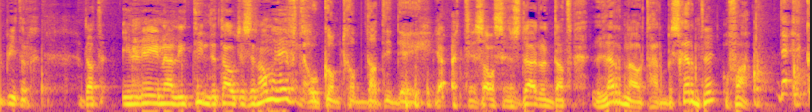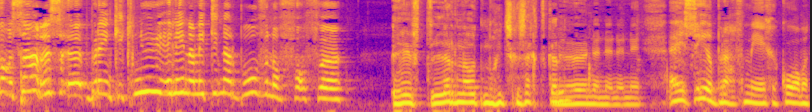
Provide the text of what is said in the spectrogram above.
U, Pieter? Dat Elena Litin de touwtjes in handen heeft? Hoe komt je op dat idee? Ja, het is al sinds duidelijk dat Lernout haar beschermt, hè? Of wat? De, commissaris, uh, breng ik nu Elena Litin naar boven of... of uh... Heeft Lernout nog iets gezegd, Karin? Nee, nee, nee, nee, nee. Hij is heel braaf meegekomen.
